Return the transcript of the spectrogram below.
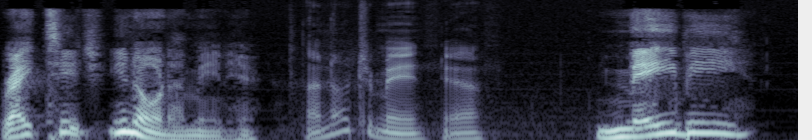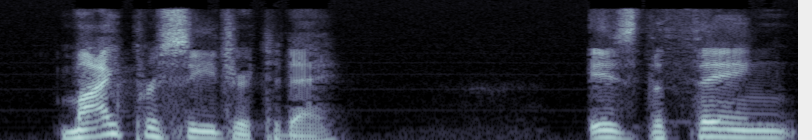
Right, Teach? You know what I mean here. I know what you mean. Yeah. maybe my procedure today is the thing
